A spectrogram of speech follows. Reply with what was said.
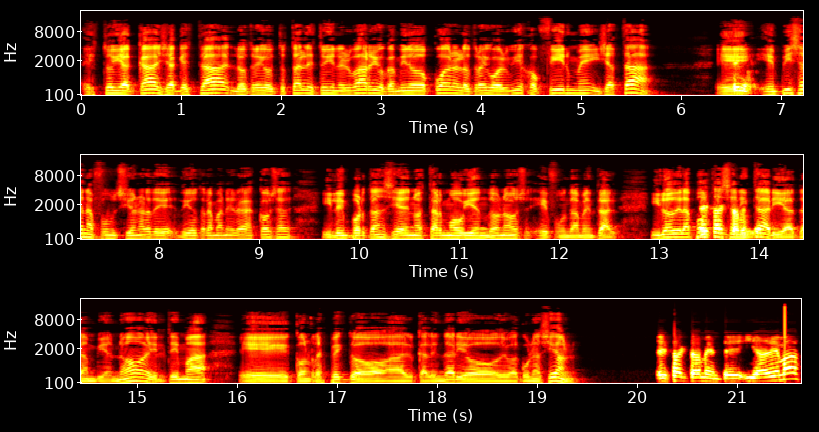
estoy acá, ya que está, lo traigo, total, estoy en el barrio, camino dos cuadras, lo traigo al viejo firme y ya está. Eh, empiezan a funcionar de, de, otra manera las cosas y la importancia de no estar moviéndonos es fundamental. Y lo de la posta sanitaria también, ¿no? El tema eh, con respecto al calendario de vacunación. Exactamente. Y además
